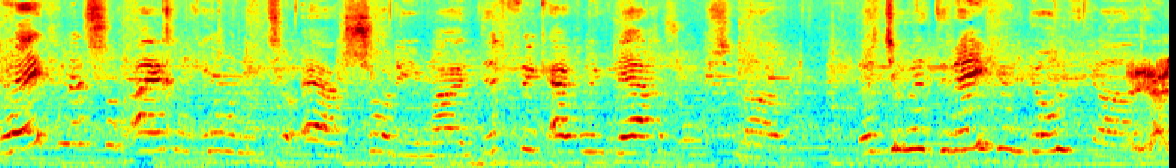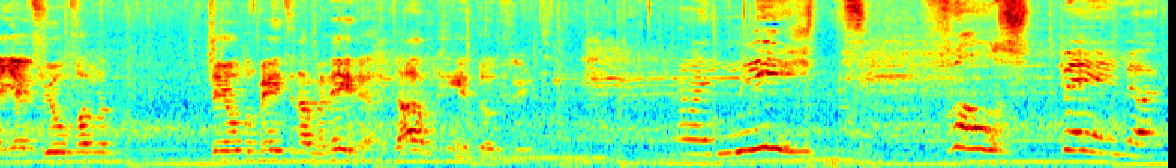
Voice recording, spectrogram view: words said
Regen is toch eigenlijk helemaal niet zo erg. Sorry, maar dit vind ik eigenlijk nergens opslaan. Dat je met regen doodgaat. ja, jij viel van de 200 meter naar beneden. Daarom ging het dood, vriend. Maar niet vals spelen.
